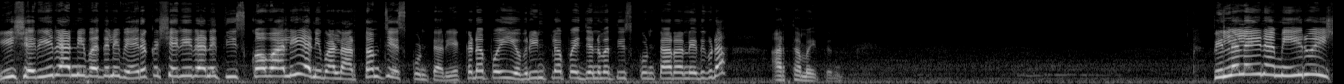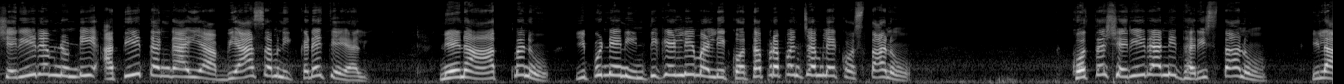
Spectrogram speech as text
ఈ శరీరాన్ని వదిలి వేరొక శరీరాన్ని తీసుకోవాలి అని వాళ్ళు అర్థం చేసుకుంటారు. ఎక్కడ పోయి ఎవరింట్లో పోయి జన్మ తీసుకుంటారు అనేది కూడా అర్థమవుతుంది. పిల్లలైన మీరు ఈ శరీరం నుండి అతీతంగా ఈ అభ్యాసం ఇక్కడే చేయాలి. నేను ఆత్మను ఇప్పుడు నేను ఇంటికెళ్ళి మళ్ళీ కొత్త ప్రపంచంలోకి వస్తాను. కొత్త శరీరాన్ని ధరిస్తాను. ఇలా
